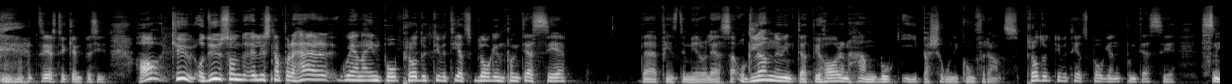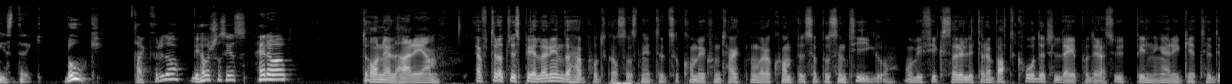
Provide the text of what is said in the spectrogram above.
tre stycken precis. Ja, kul. Och du som lyssnar på det här, gå gärna in på produktivitetsbloggen.se. Där finns det mer att läsa. Och glöm nu inte att vi har en handbok i personlig konferens. Produktivitetsbloggen.se snedstreck bok. Tack för idag. Vi hörs och ses. Hej då! Daniel här igen. Efter att vi spelar in det här podcastavsnittet så kom vi i kontakt med våra kompisar på Centigo och vi fixade lite rabattkoder till dig på deras utbildningar i GTD.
